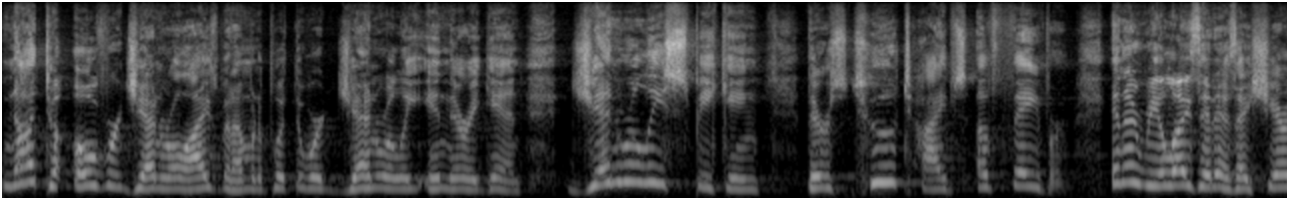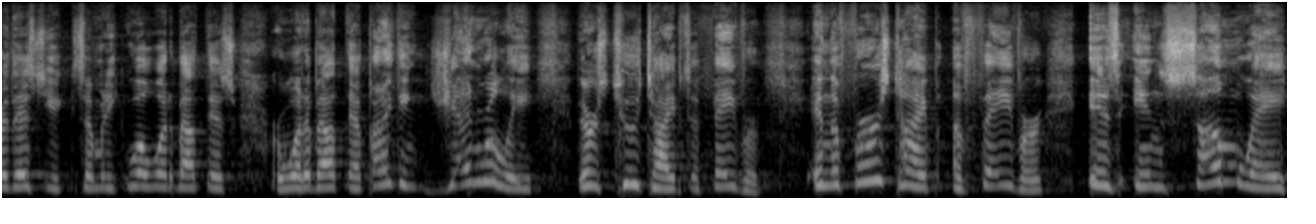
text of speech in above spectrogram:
not to overgeneralize, but I'm going to put the word generally in there again. Generally speaking, there's two types of favor. And I realize that as I share this, you, somebody, well, what about this or what about that? But I think generally there's two types of favor. And the first type of favor is in some way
